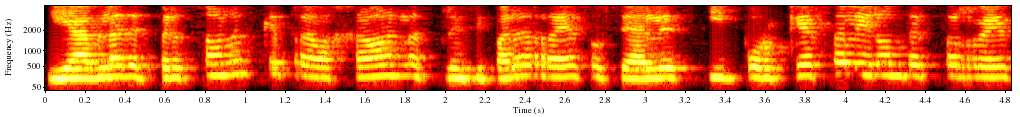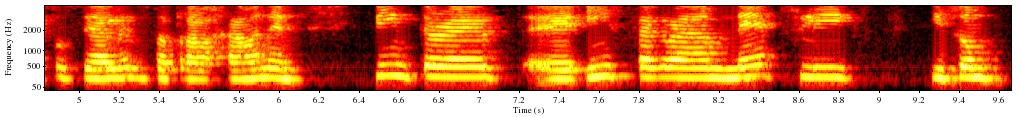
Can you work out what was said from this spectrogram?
y habla de personas que trabajaban en las principales redes sociales y por qué salieron de estas redes sociales. O sea, trabajaban en Pinterest, eh, Instagram, Netflix y son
